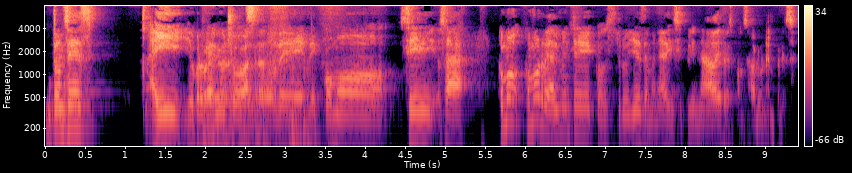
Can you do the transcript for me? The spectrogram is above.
Entonces, ahí yo creo que hay mucho alrededor de, de, cómo, sí, o sea, cómo, cómo realmente construyes de manera disciplinada y responsable una empresa.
